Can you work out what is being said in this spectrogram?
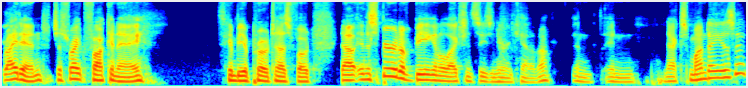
Write in. Just write fucking A. It's gonna be a protest vote. Now, in the spirit of being an election season here in Canada, in in next Monday, is it?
